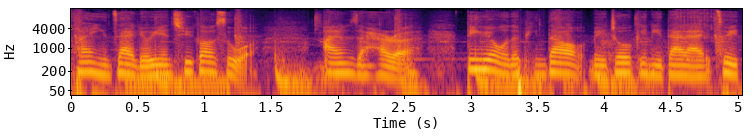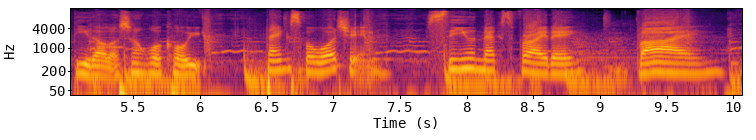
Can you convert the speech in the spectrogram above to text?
欢迎在留言区告诉我。I'm Zahara，订阅我的频道，每周给你带来最地道的生活口语。Thanks for watching. See you next Friday. Bye.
